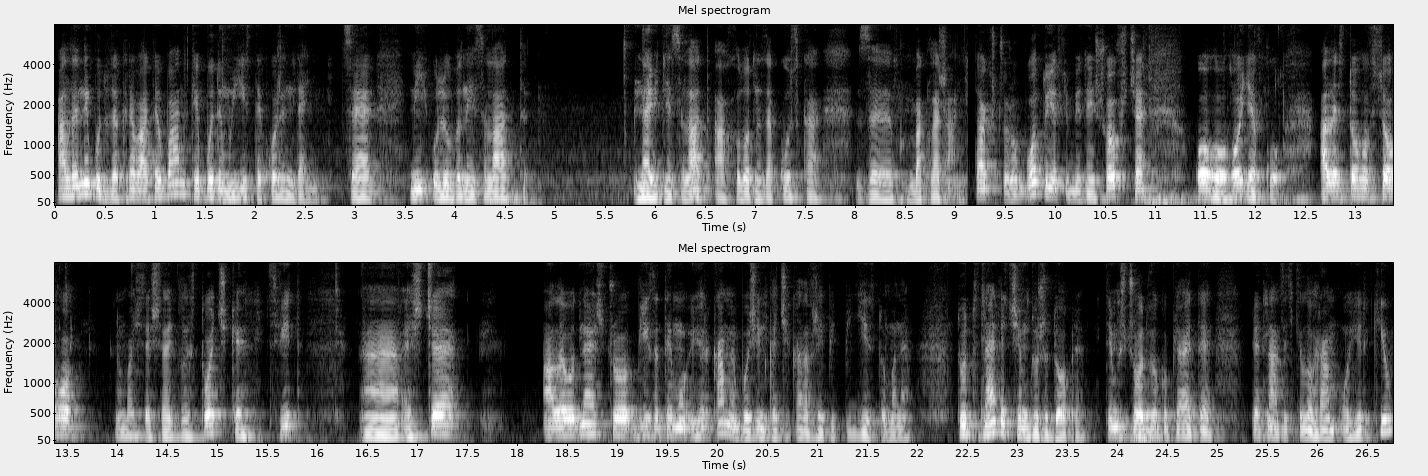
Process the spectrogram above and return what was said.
Але не буду закривати банки, будемо їсти кожен день. Це мій улюблений салат Навіть не салат, а холодна закуска з баклажанів. Так що роботу я собі знайшов ще ого-го яку. Але з того всього, ну бачите, ще навіть листочки, цвіт. Е, ще, але одне, що біг за тими огірками, бо жінка чекала вже під під'їзд до мене. Тут знаєте, чим дуже добре? Тим, що от ви купляєте 15 кг огірків,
